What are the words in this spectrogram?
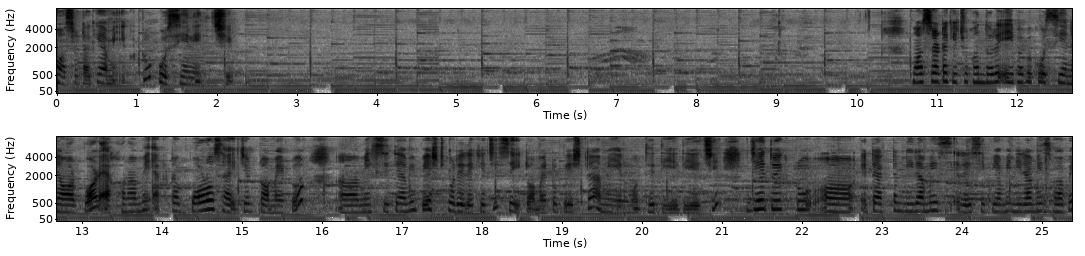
মশলাটাকে আমি একটু কষিয়ে নিচ্ছি। মশলাটা কিছুক্ষণ ধরে এইভাবে কষিয়ে নেওয়ার পর এখন আমি একটা বড় সাইজের টমেটো মিক্সিতে আমি পেস্ট করে রেখেছি। সেই টমেটো পেস্টটা আমি এর মধ্যে দিয়ে দিয়েছি। যেহেতু একটু এটা একটা নিরামিষ রেসিপি, আমি নিরামিষভাবে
